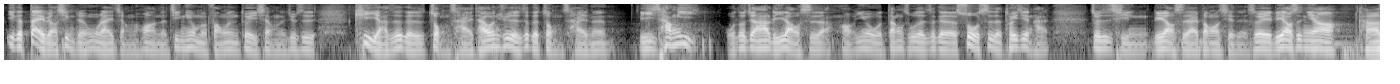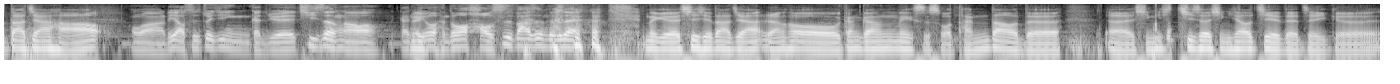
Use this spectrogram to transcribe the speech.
一个代表性人物来讲的话呢，今天我们访问的对象呢，就是 Kia 这个总裁，台湾区的这个总裁呢，李昌义。我都叫他李老师啊，好，因为我当初的这个硕士的推荐函就是请李老师来帮我写的，所以李老师你好，好，大家好，哇，李老师最近感觉气色很好，感觉有很多好事发生，对不对？那个谢谢大家。然后刚刚 Max 所谈到的，呃，行汽车行销界的这个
